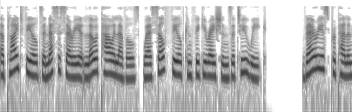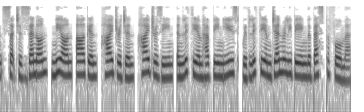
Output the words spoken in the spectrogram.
Applied fields are necessary at lower power levels, where self-field configurations are too weak. Various propellants such as xenon, neon, argon, hydrogen, hydrazine, and lithium have been used, with lithium generally being the best performer.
